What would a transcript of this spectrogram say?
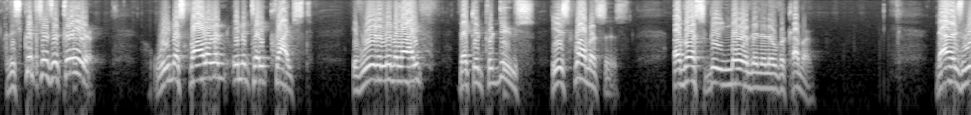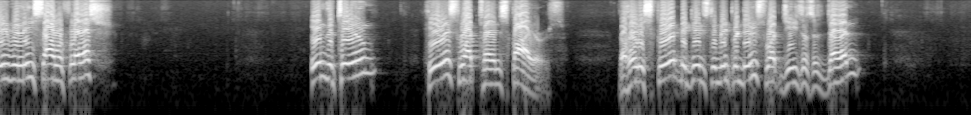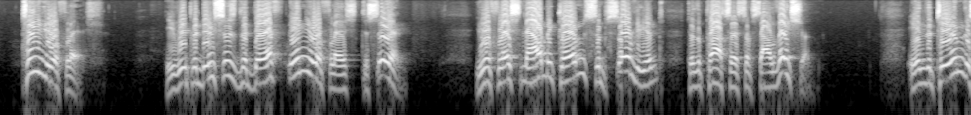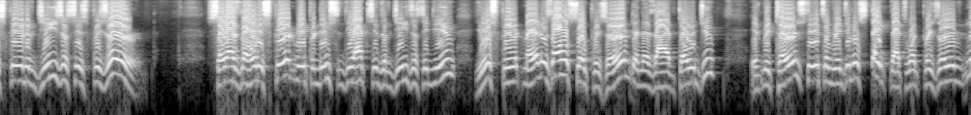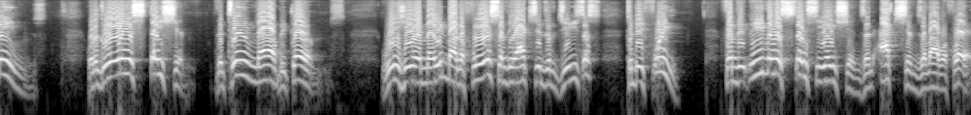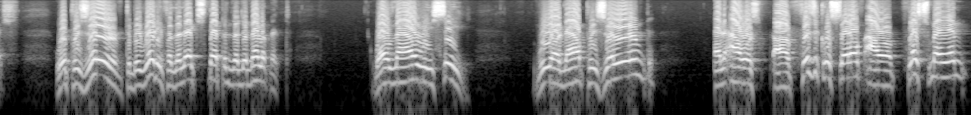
the scriptures are clear. We must follow and imitate Christ if we're to live a life that can produce His promises of us being more than an overcomer. Now, as we release our flesh, in the tomb, here's what transpires. The Holy Spirit begins to reproduce what Jesus has done to your flesh. He reproduces the death in your flesh to sin. Your flesh now becomes subservient to the process of salvation. In the tomb, the Spirit of Jesus is preserved. So as the Holy Spirit reproduces the actions of Jesus in you, your spirit man is also preserved, and as I've told you, it returns to its original state. That's what preserved means. What a glorious station the tomb now becomes. We here are made by the force of the actions of Jesus to be free from the evil associations and actions of our flesh. We're preserved to be ready for the next step in the development. Well, now we see we are now preserved, and our, our physical self, our flesh man,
